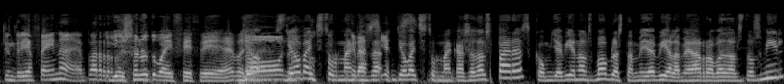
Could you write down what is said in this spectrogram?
Tindria feina, eh, per... Jo això no t'ho vaig fer fer, eh? Jo, No, no. jo, vaig tornar a casa, Gràcies. jo vaig tornar a casa dels pares, com hi havia els mobles, també hi havia la meva roba dels 2000,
